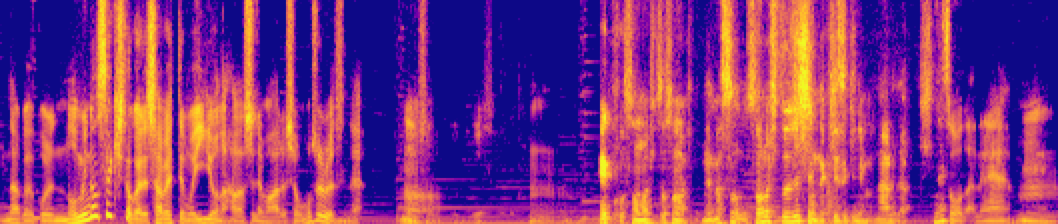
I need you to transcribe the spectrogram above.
い。なんかこれ飲みの席とかで喋ってもいいような話でもあるし、面白いですね。うんそうそうん。結構その人その人、ねまあ、そその人自身の気づきにもなるだろうしね。そうだね。うん。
